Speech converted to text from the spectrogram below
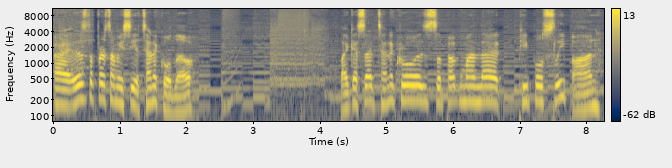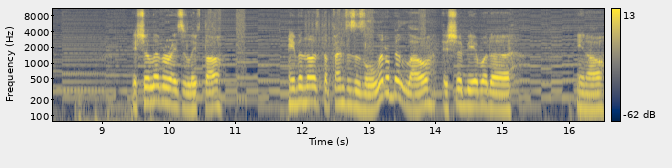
Alright, this is the first time we see a Tentacool, though. Like I said, Tentacruel is a Pokemon that people sleep on. It should live a Razor Leaf, though. Even though its defenses is a little bit low, it should be able to, you know,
